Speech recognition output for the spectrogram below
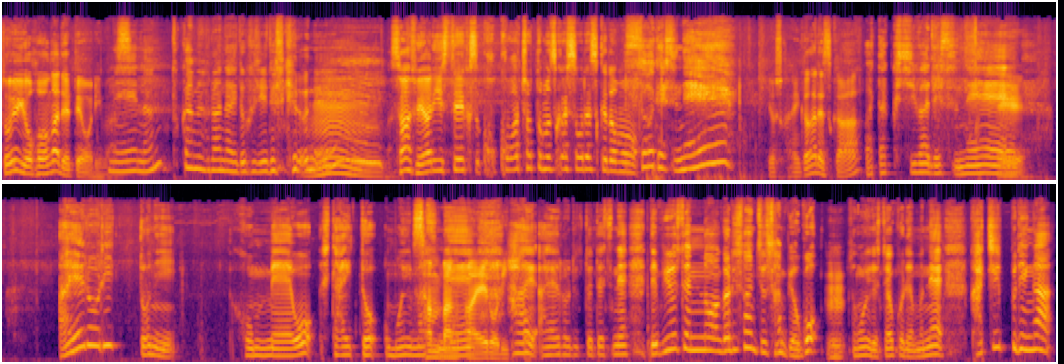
という予報が出ております。ねえなんとか雨降らないでほしいですけどね。うん。さあフェアリーステークスここはちょっと難しそうですけども。そうですね。吉川さんいかがですか、私はですえね、アエロリットに本命をしたいと思いますね。三番アエロリットはい、アエロリットですね。デビュー戦の上がり33秒5。うんすごいですね。これもね、勝ちっぷりが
